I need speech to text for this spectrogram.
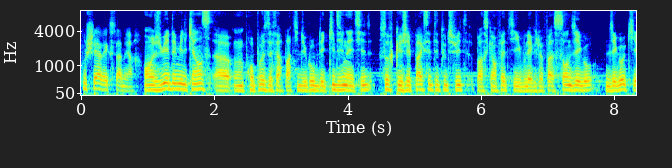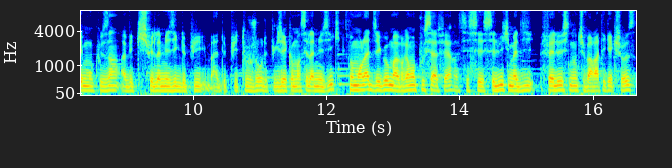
couchait avec sa mère. En juillet 2015, euh, on me propose de faire partie du groupe des Kids United, sauf que j'ai pas accepté tout de suite parce qu'en fait, il voulait que je le fasse sans Diego. Diego, qui est mon cousin avec qui je fais de la musique depuis, bah, depuis toujours, depuis que j'ai commencé la musique. À ce moment-là, Diego m'a vraiment poussé à le faire. C'est- lui qui m'a dit fais-le, sinon tu vas rater quelque chose.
